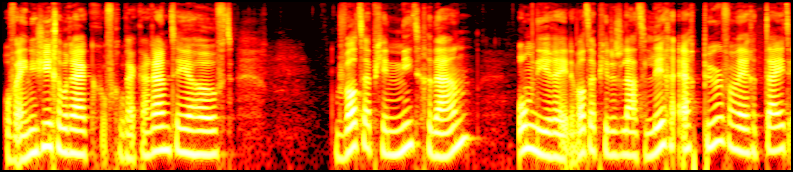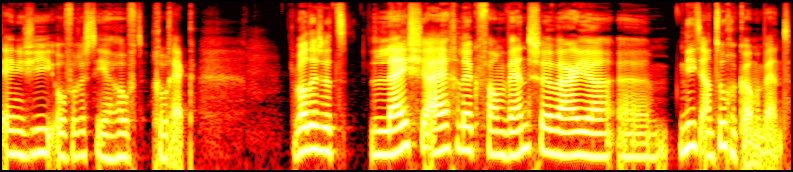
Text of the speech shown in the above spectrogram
of energiegebrek of gebrek aan ruimte in je hoofd. Wat heb je niet gedaan om die reden? Wat heb je dus laten liggen echt puur vanwege tijd, energie of rust in je hoofdgebrek? Wat is het lijstje eigenlijk van wensen waar je uh, niet aan toegekomen bent.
